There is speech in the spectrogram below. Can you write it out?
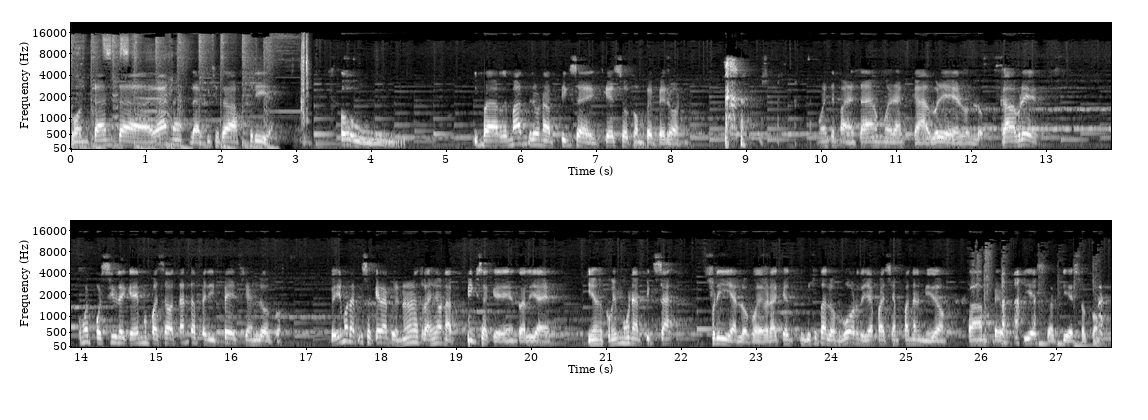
con tanta gana. La pizza estaba fría. Oh. Y para remate era una pizza de queso con pepperoni. Como este pan estábamos era cabrero, loco. Cabrero. ¿Cómo es posible que hemos pasado tantas peripecias, loco? Pedimos la pizza que era, pero no nos trajeron la pizza que en realidad era. Y nos comimos una pizza fría, loco. De verdad que incluso hasta los bordes ya parecían pan de almidón. Estaban pero tieso, tieso. Como.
